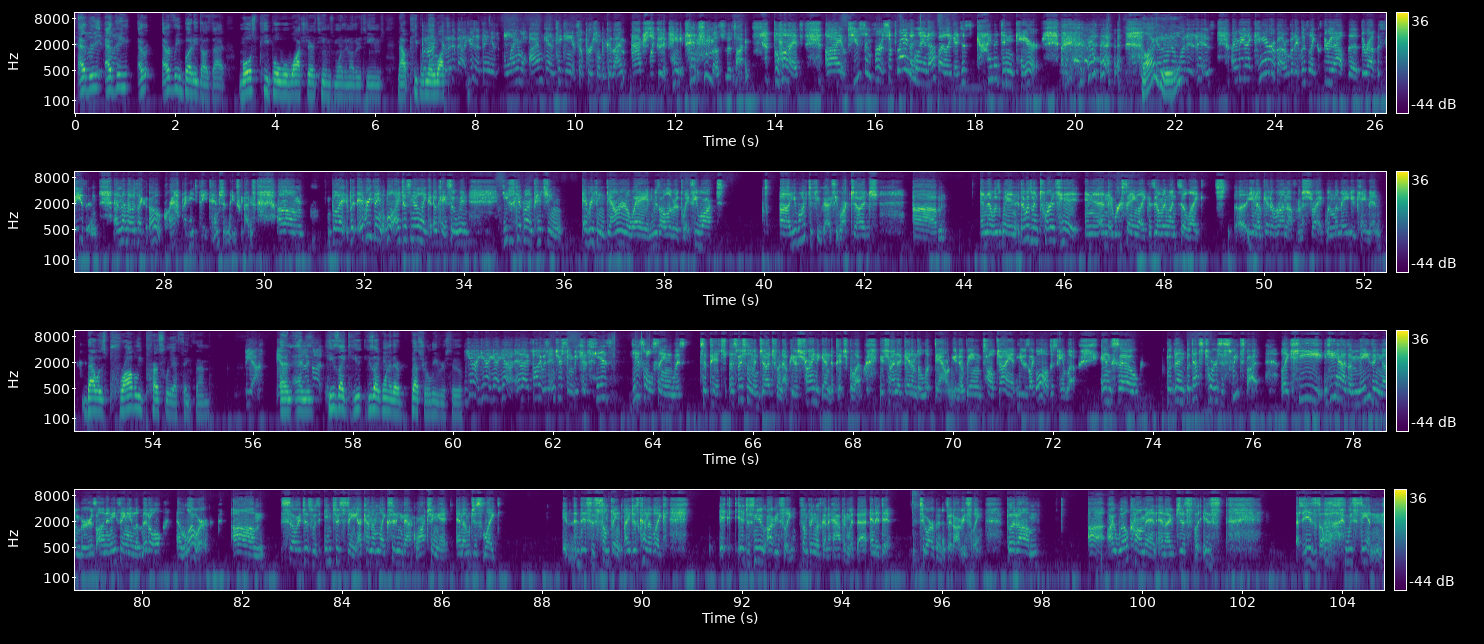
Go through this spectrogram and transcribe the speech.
Every, every, every, everybody does that. Most people will watch their teams more than other teams. Now, people But may I'm watch. good about. Here's the thing: is I'm I'm again taking it so personal because I'm actually good at paying attention most of the time. But I Houston for surprisingly enough, I like I just kind of didn't care. No, like, I don't know what it is. I mean, I care about them, but it was like throughout the throughout the season, and then I was like, oh crap, I need to pay attention to these guys. Um, but but everything. Well, I just know like okay, so when he just kept on pitching everything down and away, and he was all over the place. He walked. Uh, he walked a few guys. He walked Judge, um, and that was when that was when Torres hit, and and they were saying like is the only one to like uh, you know get a run off of a strike when LeMahieu came in. That was probably Pressly, I think. Then. Yeah. Yeah. And and, and thought, he's like he, he's like one of their best relievers too. Yeah, yeah, yeah, yeah. And I thought it was interesting because his his whole thing was to pitch, especially when Judge went up. He was trying to get him to pitch below. He was trying to get him to look down. You know, being tall giant, he was like, "Oh, I'll just aim low." And so, but then, but that's Torres' sweet spot. Like he he has amazing numbers on anything in the middle and lower. Um, so it just was interesting. I kind of like sitting back watching it, and I'm just like, this is something. I just kind of like it, it just knew obviously something was going to happen with that, and it did to our benefit, obviously. But um, uh, I will comment, and I've just is is uh, with Stanton.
